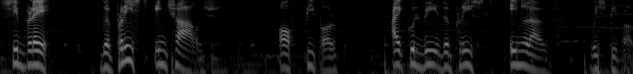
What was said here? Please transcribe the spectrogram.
simply the priest in charge of people, I could be the priest in love with people.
